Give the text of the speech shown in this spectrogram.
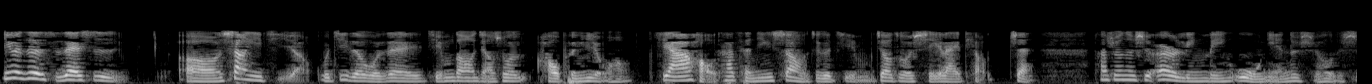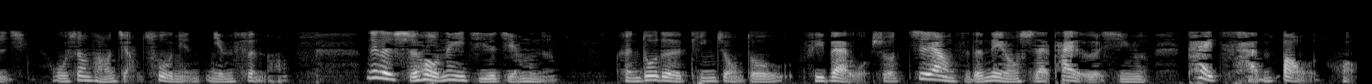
因为这实在是呃上一集啊，我记得我在节目当中讲说，好朋友哈嘉豪他曾经上了这个节目，叫做《谁来挑战》，他说那是二零零五年的时候的事情，我上次好像讲错年年份哈，那个时候那一集的节目呢。很多的听众都 feedback 我说，这样子的内容实在太恶心了，太残暴了哈。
